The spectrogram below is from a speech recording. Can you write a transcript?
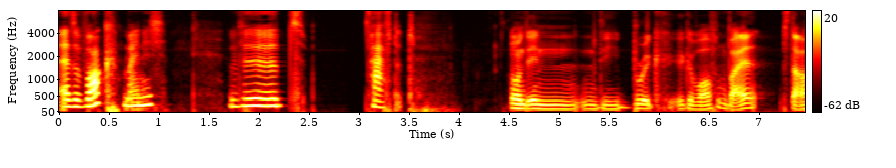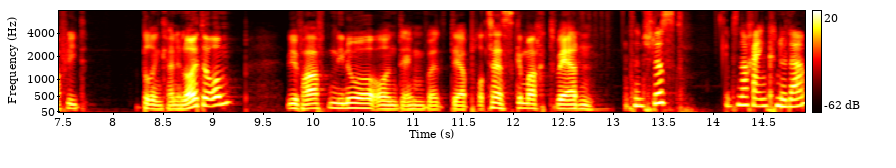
also Vog, meine ich, wird verhaftet. Und in die Brick geworfen, weil Starfleet bringt keine Leute um. Wir verhaften die nur und dem wird der Prozess gemacht werden. Zum Schluss gibt es noch einen Knüller.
